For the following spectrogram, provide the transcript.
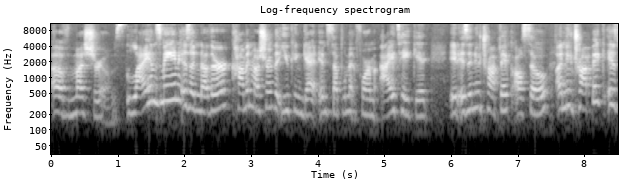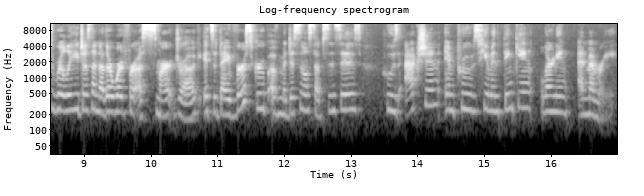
of mushrooms. Lion's mane is another common mushroom that you can get in supplement form. I take it. It is a nootropic also. A nootropic is really just another word for a smart drug. It's a diverse group of medicinal substances whose action improves human thinking, learning, and memory.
